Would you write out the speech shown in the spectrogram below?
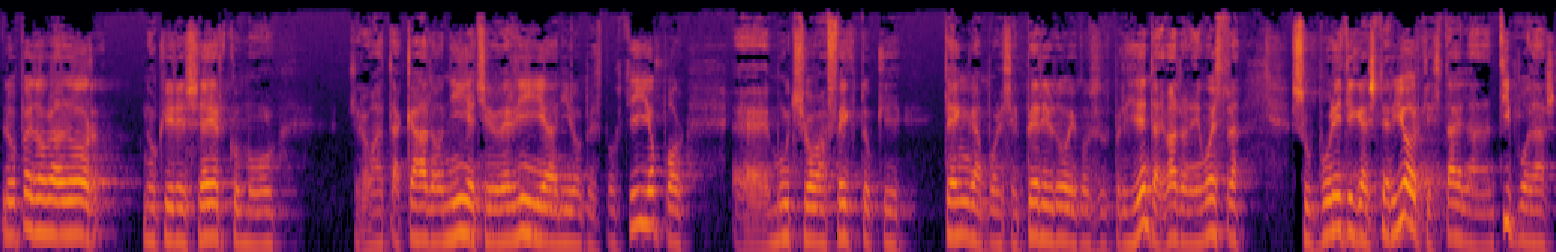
López Obrador no quiere ser como se lo ha atacado ni Echeverría ni López Portillo por eh, mucho afecto que tenga por ese periodo y por sus presidentes. Además, lo demuestra su política exterior, que está en las antípodas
